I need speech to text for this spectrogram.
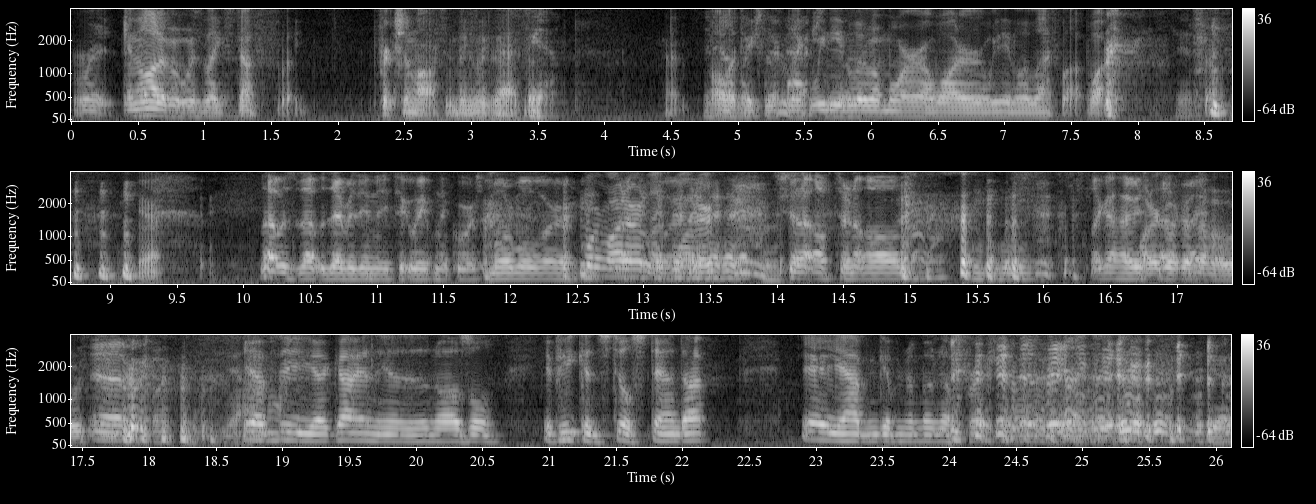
right, and a lot of it was like stuff like friction loss and things like that. Yeah. That- all how it takes is like we actually need a little bit more uh, water. We need a little less water. Yeah. So yeah. That was that was everything they took away from the course. More water. More water, less water. Shut it off, turn it on. Just like a hose. Water tap, goes out the hose. Yeah. Fine. Yeah, if the uh, guy on the end of the nozzle, if he can still stand up, yeah, you haven't given him enough pressure. Yeah.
